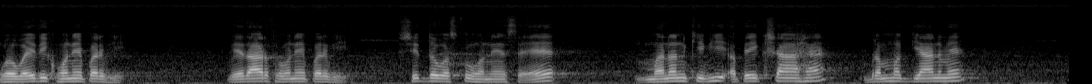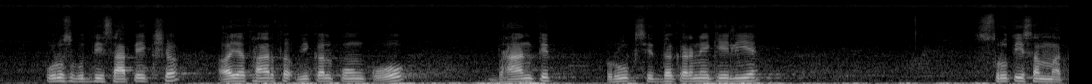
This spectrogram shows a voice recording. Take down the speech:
वह वैदिक होने पर भी, वेदार्थ होने पर भी, सिद्ध वस्तु होने से मनन की भी अपेक्षा है ब्रह्म ज्ञान में पुरुष बुद्धि सापेक्ष अयथार्थ विकल्पों को भ्रांतित रूप सिद्ध करने के लिए श्रुति सम्मत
